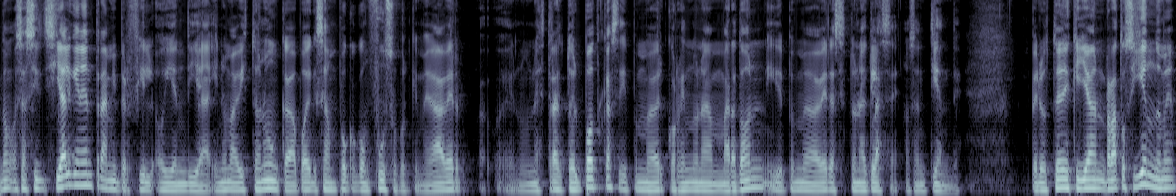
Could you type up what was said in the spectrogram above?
O sea, si, alguien entra a mi perfil hoy en día y no me ha visto nunca, puede que sea un poco confuso porque me va a ver en un extracto del podcast y después me va a ver corriendo una maratón y después me va a ver haciendo una clase. No se entiende. Pero ustedes que llevan rato siguiéndome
